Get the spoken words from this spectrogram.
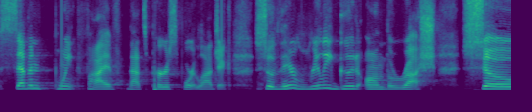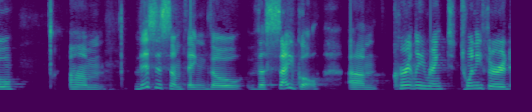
7.5 that's per Sportlogiq. So they're really good on the rush. So um this is something though the cycle um currently ranked 23rd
